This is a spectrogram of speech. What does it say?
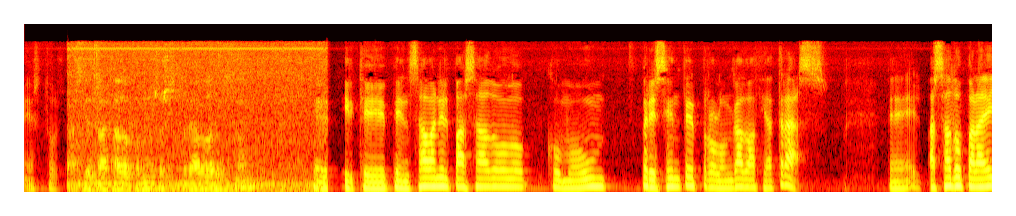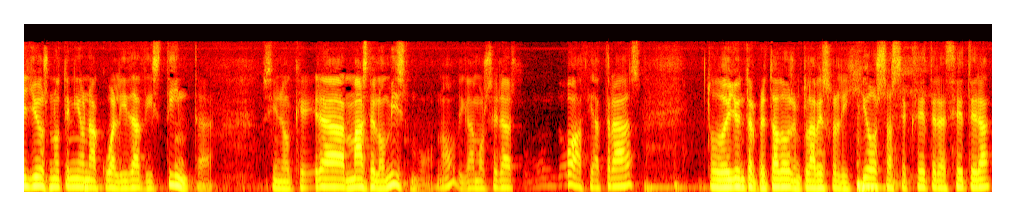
Esto ha sido tratado por muchos historiadores. ¿no? Es decir, que pensaban el pasado como un presente prolongado hacia atrás. El pasado para ellos no tenía una cualidad distinta sino que era más de lo mismo, ¿no? Digamos, era su mundo hacia atrás, todo ello interpretado en claves religiosas, etcétera, etcétera.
